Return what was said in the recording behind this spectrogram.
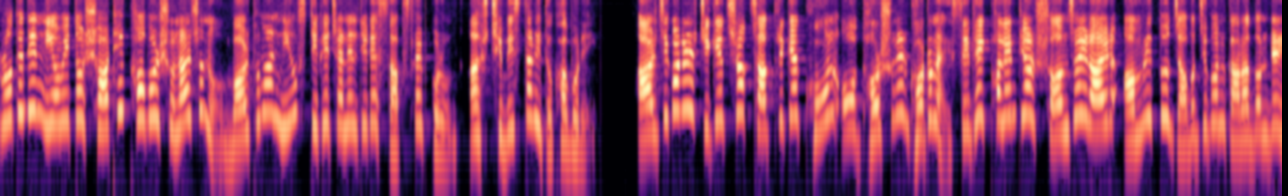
প্রতিদিন নিয়মিত সঠিক খবর শোনার জন্য বর্ধমান নিউজ টিভি চ্যানেলটিকে সাবস্ক্রাইব করুন। আসছে বিস্তারিত খবরে। আরজিকরের চিকিৎসক ছাত্রীকে খুন ও ধর্ষণের ঘটনায় সিভিক ভলেন্টিয়ার সঞ্জয় রায়ের আমৃত্যু যাবজ্জীবন কারাদণ্ডের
